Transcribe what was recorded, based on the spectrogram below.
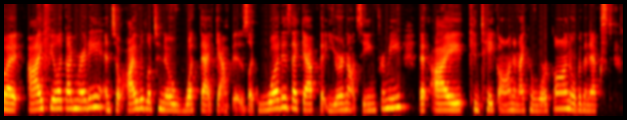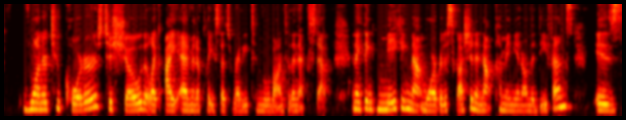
but I feel like I'm ready. And so I would love to know what that gap is. Like, what is that gap that you're not seeing for me that I can take on and I can work on over the next one or two quarters to show that like I am in a place that's ready to move on to the next step. And I think making that more of a discussion and not coming in on the defense is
